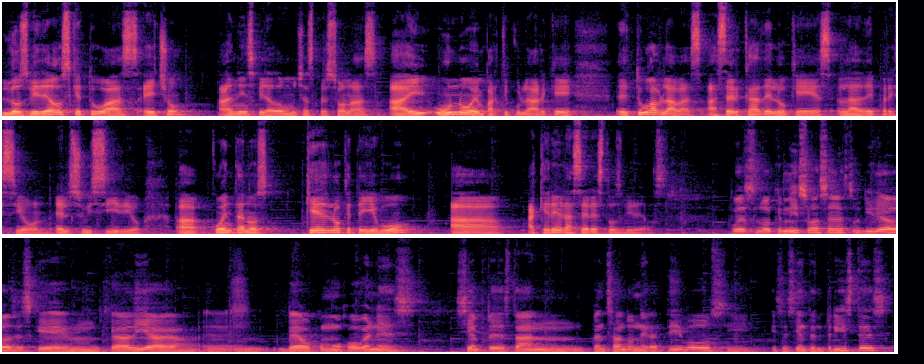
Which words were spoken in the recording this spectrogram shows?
los videos que tú has hecho han inspirado a muchas personas. Hay uno en particular que eh, tú hablabas acerca de lo que es la depresión, el suicidio. Ah, cuéntanos, ¿qué es lo que te llevó a, a querer hacer estos videos? Pues lo que me hizo hacer estos videos es que mm, cada día eh, veo como jóvenes siempre están pensando negativos y, se sienten tristes.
